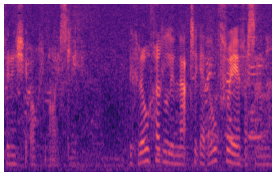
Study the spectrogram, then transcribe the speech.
finish it off nicely? We could all huddle in that together, all three of us, Anna.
